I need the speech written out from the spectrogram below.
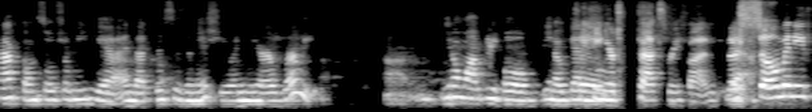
hacked on social media and that this is an issue and you're worried. Um, you don't want people you know getting taking your tax refund. There's yeah. so many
